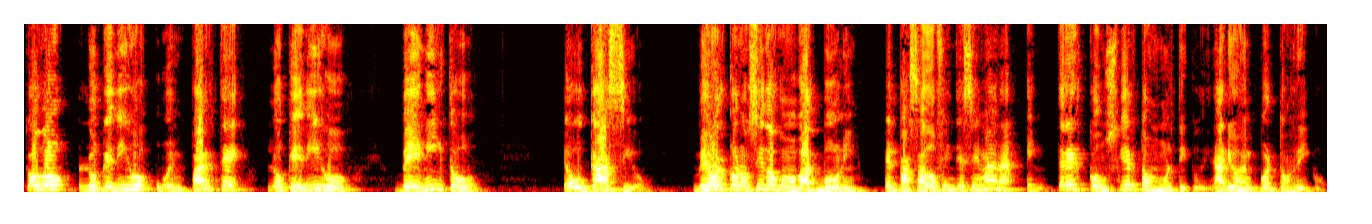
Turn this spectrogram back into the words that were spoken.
todo lo que dijo, o en parte lo que dijo Benito Ocasio mejor conocido como Bad Bunny, el pasado fin de semana en tres conciertos multitudinarios en Puerto Rico.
